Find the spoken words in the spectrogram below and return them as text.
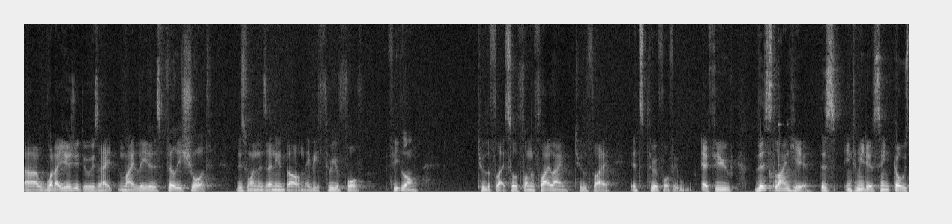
Uh, what I usually do is I, my leader is fairly short, this one is only about maybe three or four feet long to the fly. So from the fly line to the fly, it's three or four feet. If you, this line here, this intermediate sink goes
